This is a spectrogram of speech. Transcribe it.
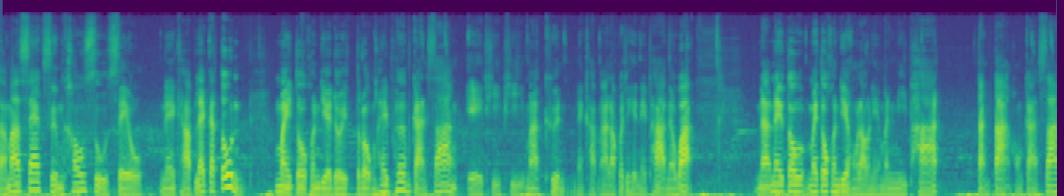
สามารถแทรกซึมเข้าสู่เซลล์นะครับและกระตุ้น ไมโตคอนเดรียโดยตรงให้เพิ่มการสร้าง ATP มากขึ้นนะครับเราก็จะเห็นในภาพนะว่านะในโตไมโตคอนเดรียของเราเนี่ยมันมี part ต่างๆ ของการสร้าง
